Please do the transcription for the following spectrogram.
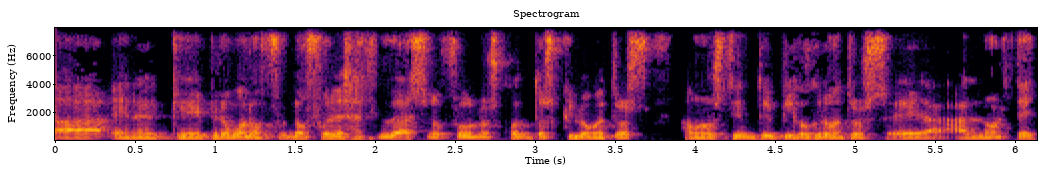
uh, en el que, pero bueno, no fue en esa ciudad, sino fue unos cuantos kilómetros, a unos ciento y pico kilómetros eh, al norte,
